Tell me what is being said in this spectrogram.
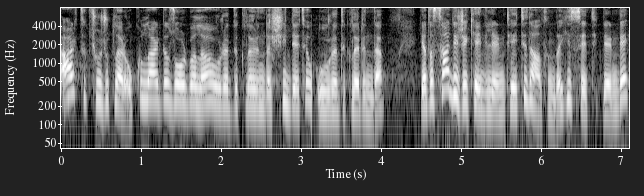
Artık çocuklar okullarda zorbalığa uğradıklarında, şiddete uğradıklarında ya da sadece kendilerini tehdit altında hissettiklerinde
